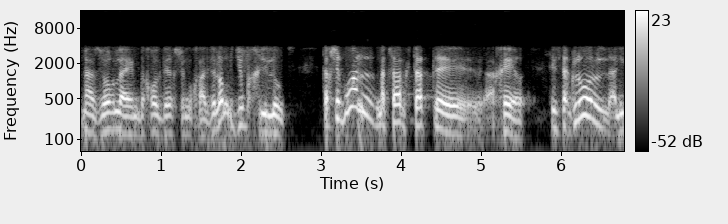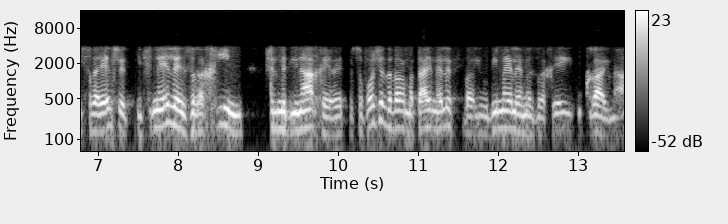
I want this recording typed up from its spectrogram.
נעזור להם בכל דרך שנוכל. זה לא בדיוק חילוץ. תחשבו על מצב קצת אה, אחר. תסתכלו על, על ישראל שתפנה לאזרחים של מדינה אחרת, בסופו של דבר 200 אלף היהודים האלה הם אזרחי אוקראינה,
